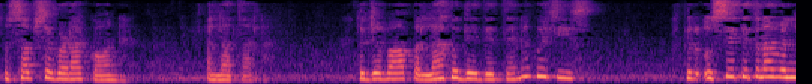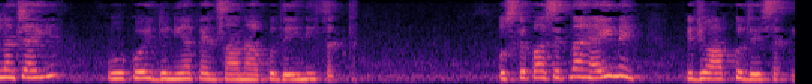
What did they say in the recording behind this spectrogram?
تو سب سے بڑا کون ہے؟ اللہ تعالیٰ۔ تو جب آپ اللہ کو دے دیتے ہیں نا کوئی چیز پھر اس سے کتنا ملنا چاہیے؟ وہ کوئی دنیا کا انسان آپ کو دے ہی نہیں سکتا۔ اس کے پاس اتنا ہے ہی نہیں کہ جو آپ کو دے سکے۔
